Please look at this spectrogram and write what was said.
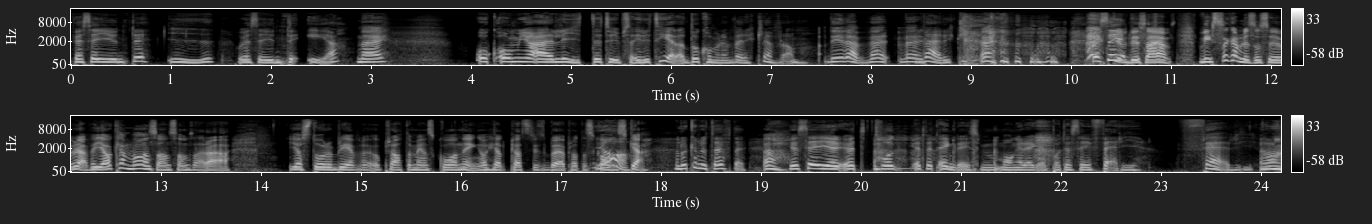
För jag säger ju inte i och jag säger ju inte e. Nej, Och om jag är lite typ så irriterad, då kommer den verkligen fram. det är det ver, ver, Verkligen. jag säger, Gud, det är så hemskt. Vissa kan bli så sura för jag kan vara en sån som så här, jag står och bredvid och pratar med en skåning och helt plötsligt börjar jag prata skånska. men då kan du ta efter. Ah, Jag säger, jag vet, två, jag vet en grej som många reagerar på, att jag säger färg. färg. Ja.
